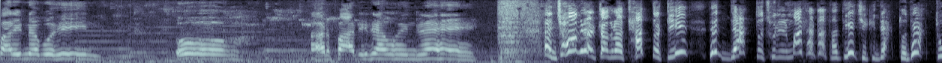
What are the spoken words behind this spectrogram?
পারি না বহিন ও আর পারি না বহিন রে ঝগড়া টগড়া ছাড় তো টি দেখ তো ছুরির মাথা টাথা দিয়েছে কি দেখ তো দেখ তো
